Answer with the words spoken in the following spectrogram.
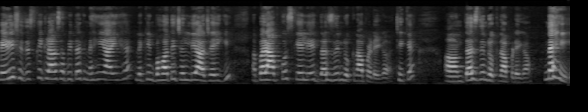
मेरी फिजिक्स की क्लास अभी तक नहीं आई है, लेकिन बहुत ही जल्दी आ जाएगी, पर आपको उसके लिए दस दिन रुकना पड़ेगा, ठीक है? दस दिन रुकना पड़ेगा। नहीं,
